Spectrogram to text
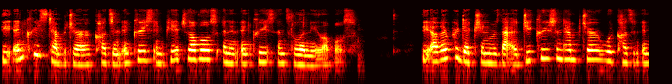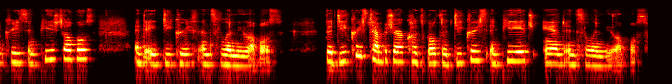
The increased temperature caused an increase in pH levels and an increase in salinity levels. The other prediction was that a decrease in temperature would cause an increase in pH levels and a decrease in salinity levels. The decreased temperature caused both a decrease in pH and in salinity levels.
